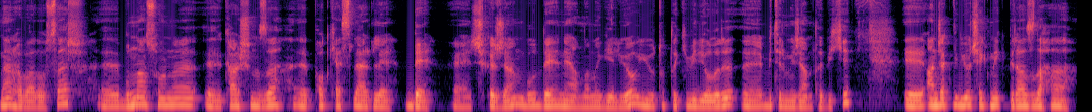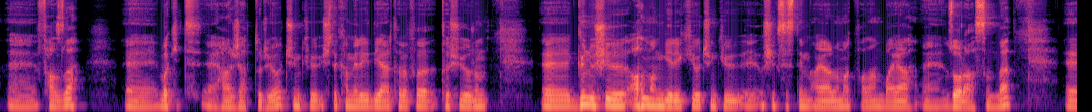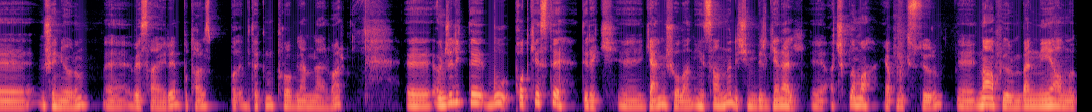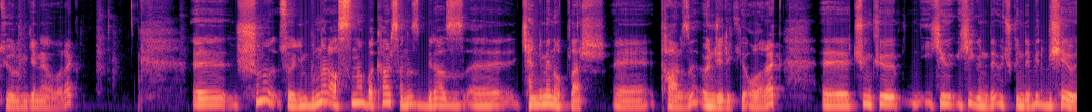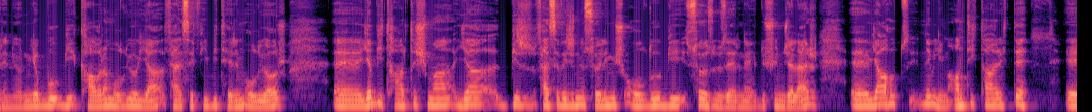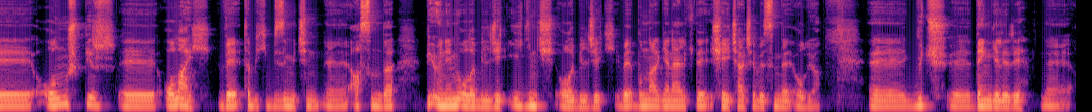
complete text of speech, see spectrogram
Merhaba dostlar. Eee, bundan sonra, eee, karşınıza, eee, podcast'lerle de, eee, çıkacağım. Bu de ne anlama geliyor? YouTube'daki videoları, bitirmeyeceğim tabii ki. Ancak video çekmek biraz daha, fazla, vakit, harcattırıyor. Çünkü, işte, kamerayı diğer tarafa taşıyorum. Gün ışığı almam gerekiyor çünkü, ışık sistemi ayarlamak falan eee, zor aslında. Üşeniyorum, vs. Bu tarz ba birtakım problemler var. Eee, öncelikle bu podcast'e direkt, eee, gelmiş olan insanlar için bir genel, eee, açıklama yapmak istiyorum. Eee, ne yapıyorum ben, neyi anlatıyorum genel olarak? Eee, şunu söyleyeyim, bunlar aslına bakarsanız biraz, eee, kendime notlar, eee, tarzı öncelikli olarak. Eee, çünkü iki iki günde, 3 günde bir bir şey öğreniyorum. Ya bu bir kavram oluyor ya felsefi bir terim oluyor, eee, ya bir tartışma ya bir felsefecinin söylemiş olduğu bir söz üzerine düşünceler, eee, yahut ne bileyim antik tarihte, eee, olmuş bir, eee, olay ve tabii ki bizim için, eee, aslında bir önemi olabilecek, ilginç olabilecek ve bunlar genellikle şey çerçevesinde oluyor. Güç, dengeleri,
